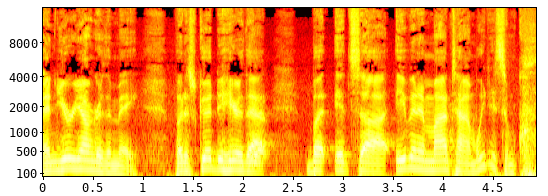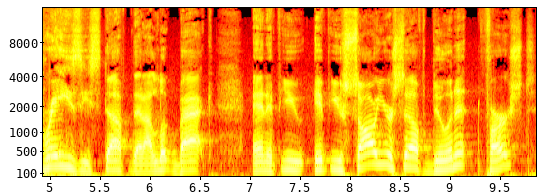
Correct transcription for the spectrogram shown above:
and you're younger than me, but it's good to hear that. Yeah. But it's uh, even in my time, we did some crazy stuff that I look back, and if you if you saw yourself doing it first,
